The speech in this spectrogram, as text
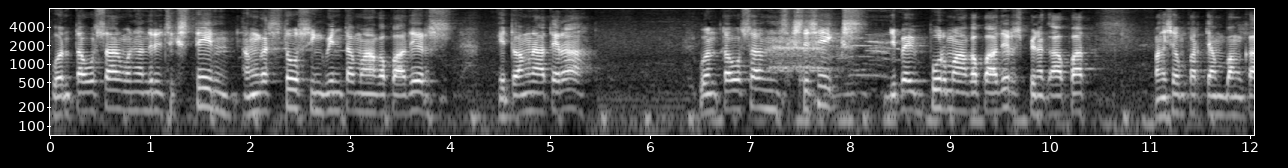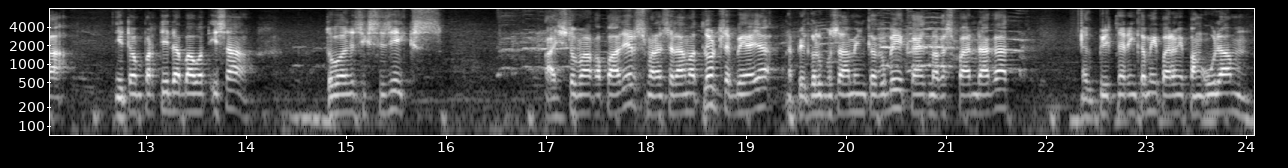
1,116. Ang gastos, 50 mga kapaders. Ito ang natira. 1,066. Di 54 mga kapaders, pinag-apat. Pang isang parte ang bangka. Ito ang partida bawat isa. 266. Ayos ito mga kapaders. Maraming salamat Lord sa biyaya. Napigalo mo sa amin kagabi kahit malakas pa ang dagat. Nagpilit na rin kami para may pang-ulam.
